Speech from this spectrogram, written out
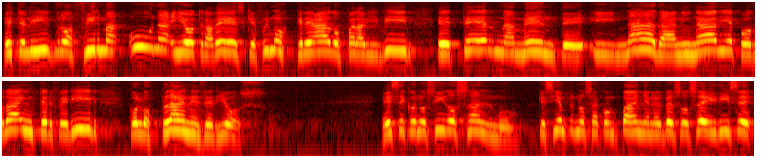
este libro afirma una y otra vez que fuimos creados para vivir eternamente y nada ni nadie podrá interferir con los planes de Dios. Ese conocido salmo que siempre nos acompaña en el verso 6 dice,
